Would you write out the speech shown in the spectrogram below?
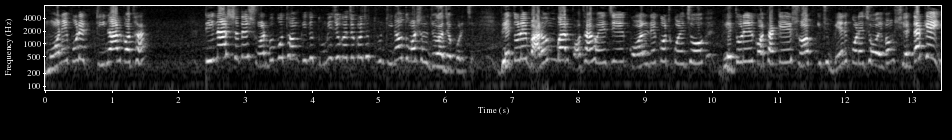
মনে পড়ে টিনার কথা। টিনার সাথে সর্বপ্রথম কিন্তু তুমি যোগাযোগ করেছ টিনাও তোমার সাথে যোগাযোগ করেছে। ভেতরে বারংবার কথা হয়েছে, কল রেকর্ড করেছ, ভেতরের কথাকে সব কিছু বের করেছ, এবং সেটাকেই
